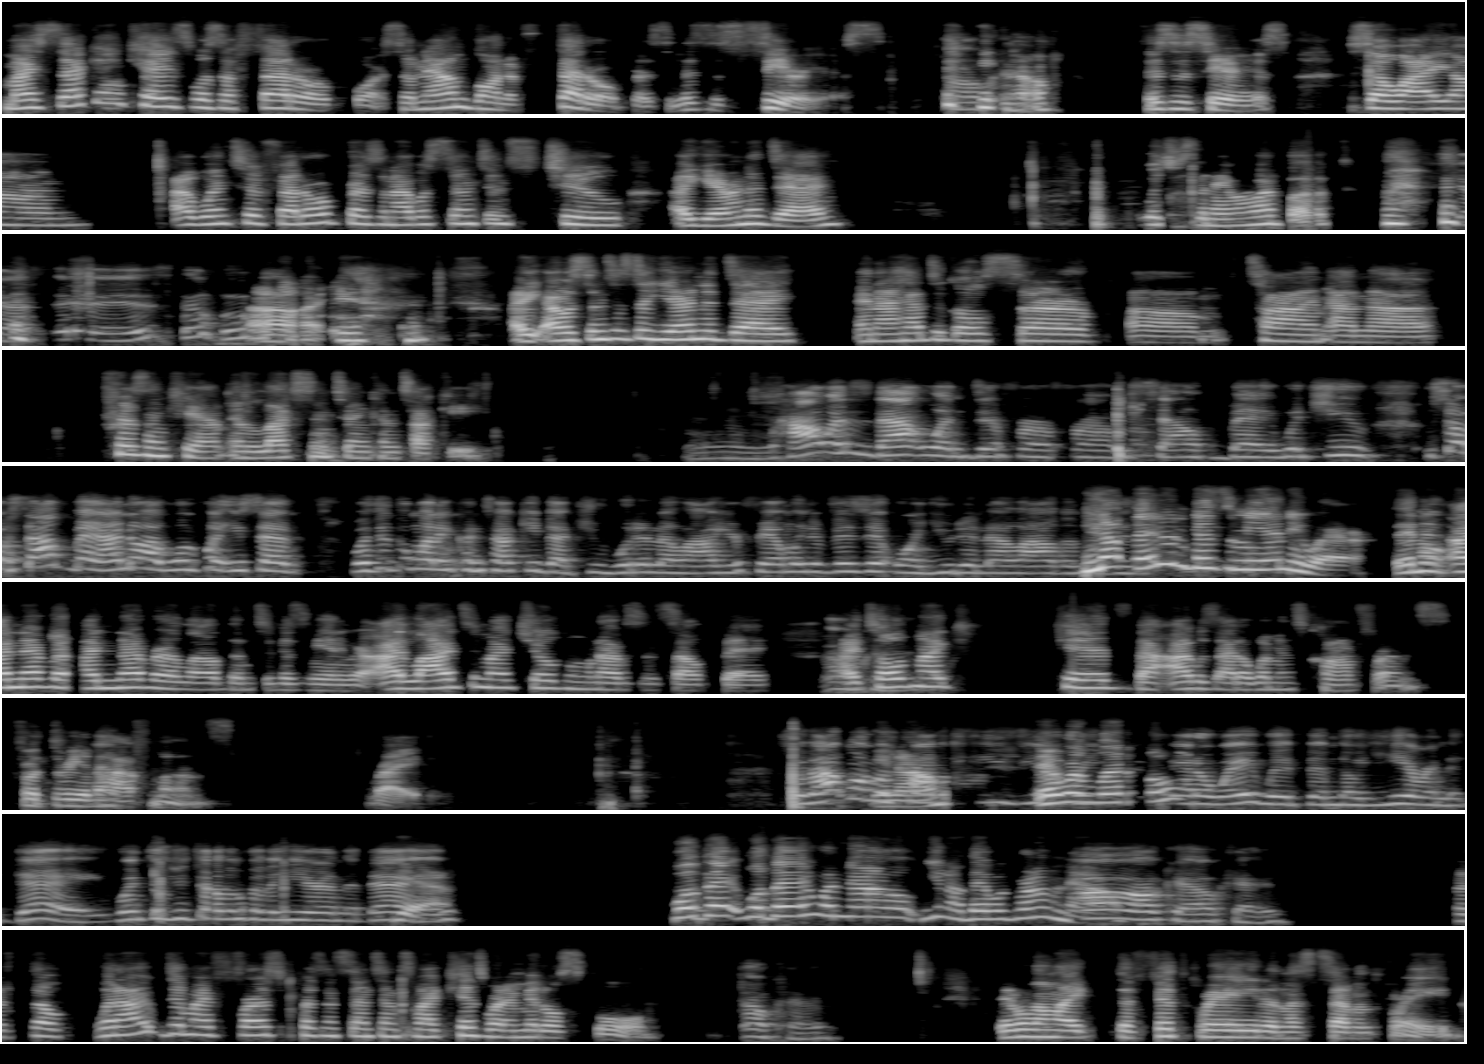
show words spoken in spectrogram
My second case was a federal court. So now I'm going to federal prison. This is serious. Okay. you know, this is serious. So I um I went to federal prison. I was sentenced to a year and a day, which is the name of my book. yes, it is. uh, I, I was sentenced a year and a day, and I had to go serve um, time at a prison camp in Lexington, Kentucky. How is that one differ from South Bay? Which you so South Bay, I know at one point you said, was it the one in Kentucky that you wouldn't allow your family to visit or you didn't allow them No, visit? they didn't visit me anywhere. They didn't oh. I never I never allowed them to visit me anywhere. I lied to my children when I was in South Bay. Okay. I told my kids that I was at a women's conference for three and a oh. half months. Right. So that one was you know, probably easier they were little, to get away with than the year and the day. What did you tell them for the year and the day? Yeah. Well, they well they were now, you know, they were grown now. Oh, okay, okay. So when I did my first prison sentence, my kids were in middle school. Okay. They were in like the fifth grade and the seventh grade.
